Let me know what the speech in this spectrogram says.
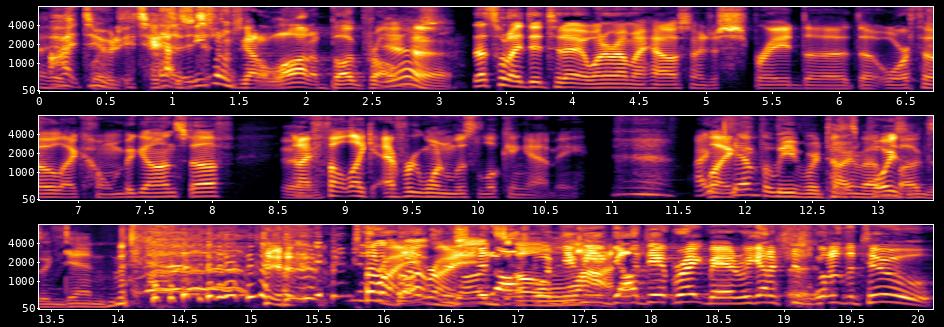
I- dude, place. it's- Yeah, it's- Z-Chum's got a lot of bug problems. yeah. That's what I did today. I went around my house and I just sprayed the the ortho like home begon stuff, and I felt like everyone was looking at me. I Like- can't believe we're talking about poison. bugs again. Right, Bugs right. bugs Oh, a give me a goddamn break, man. We gotta choose one of the two.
